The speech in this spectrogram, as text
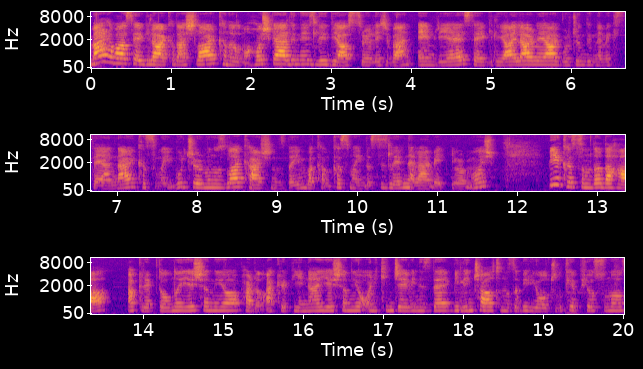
Merhaba sevgili arkadaşlar, kanalıma hoş geldiniz. Lidya Astroloji ben, Emriye. Sevgili yaylar ve yay burcunu dinlemek isteyenler Kasım ayı burç yorumunuzla karşınızdayım. Bakalım Kasım ayında sizleri neler bekliyormuş. 1 Kasım'da daha Akrep Dolunay yaşanıyor. Pardon Akrep Yeni Ay yaşanıyor. 12. evinizde bilinçaltınıza bir yolculuk yapıyorsunuz.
